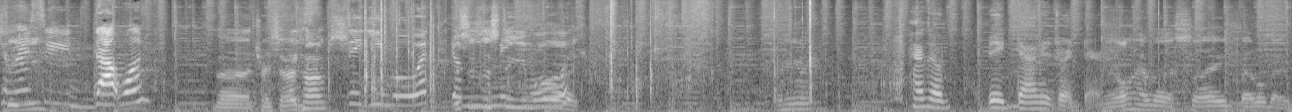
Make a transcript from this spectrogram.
Can I see that one? The Triceratops. Stygimoloch. This is the Stygimoloch. Right here. Has a big damage right there. They all have a side battle damage.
